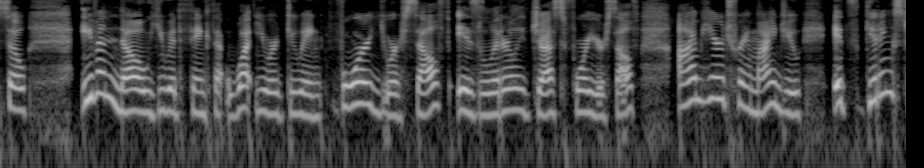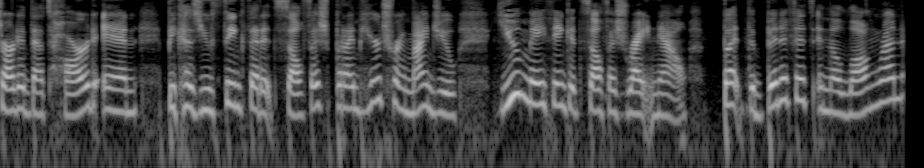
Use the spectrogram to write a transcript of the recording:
So, even though you would think that what you are doing for yourself is literally just for yourself, I'm here to remind you it's getting started that's hard and because you think that it's selfish, but I'm here to remind you you may think it's selfish right now, but the benefits in the long run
